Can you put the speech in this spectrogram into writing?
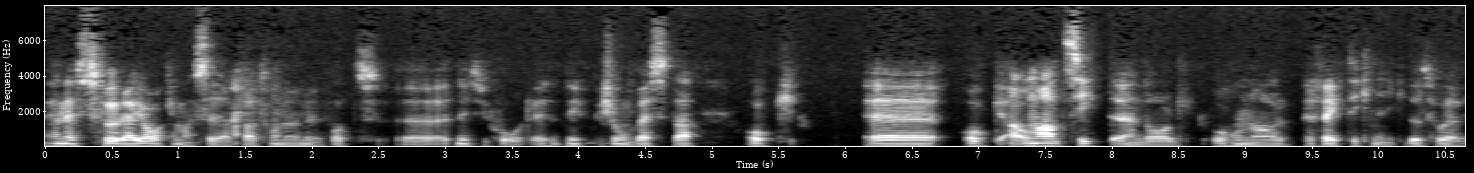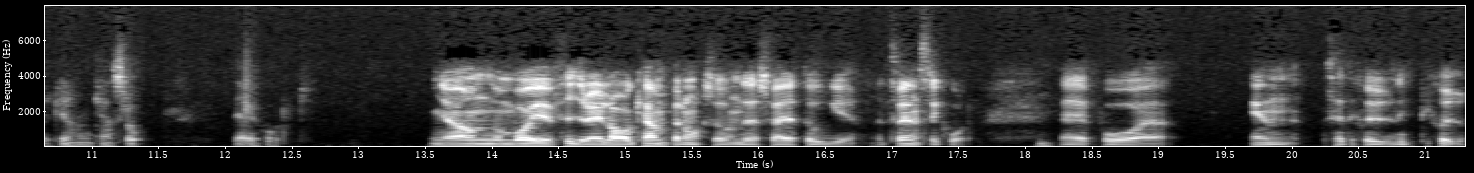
hennes förra jag kan man säga för att hon har nu fått eh, ett nytt rekord, ett nytt personbästa och, eh, och om allt sitter en dag och hon har perfekt teknik då tror jag verkligen hon kan slå det rekordet. Ja, de var ju fyra i lagkampen också under Sverige tog ett svenskt rekord mm. Eh, på 1.37,97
